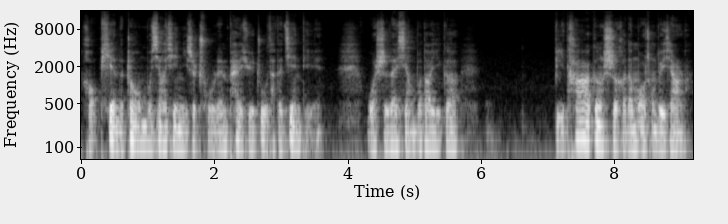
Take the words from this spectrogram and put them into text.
好骗得赵牧相信你是楚人派去助他的间谍。我实在想不到一个比他更适合的冒充对象了。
